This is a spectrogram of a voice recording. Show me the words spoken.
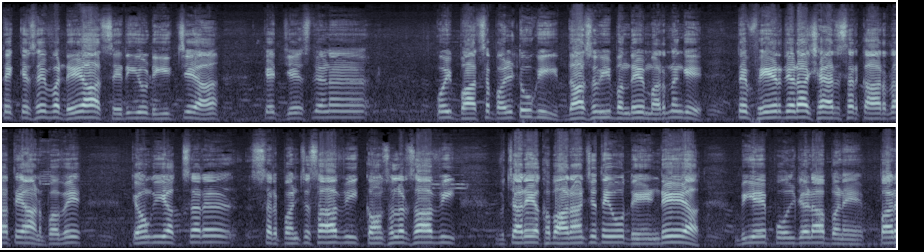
ਤੇ ਕਿਸੇ ਵੱਡੇ ਹਾਦਸੇ ਦੀ ਉਡੀਕ 'ਚ ਆ ਕਿ ਜਿਸ ਦਿਨ ਕੋਈ ਬੱਸ ਪਲਟੂਗੀ 10 20 ਬੰਦੇ ਮਰਨਗੇ ਤੇ ਫੇਰ ਜਿਹੜਾ ਸ਼ਾਇਦ ਸਰਕਾਰ ਦਾ ਧਿਆਨ ਪਵੇ, ਕਿਉਂਕਿ ਅਕਸਰ ਸਰਪੰਚ ਸਾਹਿਬ ਵੀ ਕਾਉਂਸਲਰ ਸਾਹਿਬ ਵੀ ਵਿਚਾਰੇ ਅਖਬਾਰਾਂ 'ਚ ਤੇ ਉਹ ਦੇਣ ਡੇ ਆ ਵੀ ਇਹ ਪੁਲ ਜਿਹੜਾ ਬਣੇ ਪਰ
